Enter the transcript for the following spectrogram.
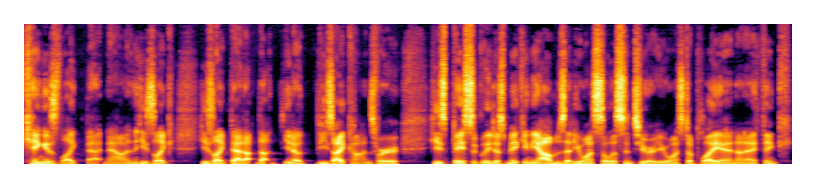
King is like that now. And he's like, he's like that, uh, that, you know, these icons where he's basically just making the albums that he wants to listen to or he wants to play in. And I think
